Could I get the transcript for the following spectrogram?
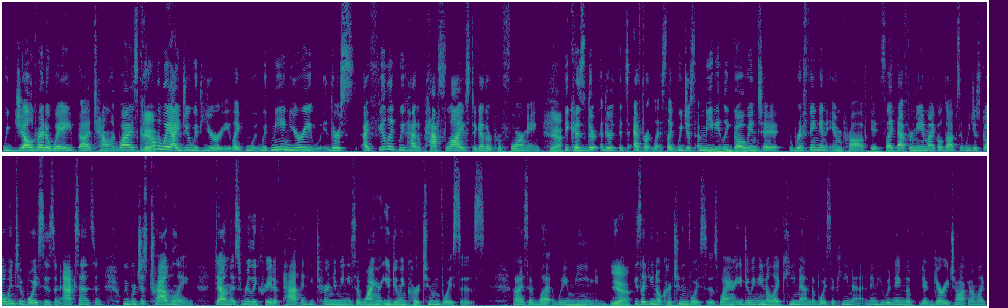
we gelled right away, uh, talent wise, kind of Yeah. the way I do with Yuri. Like w- with me and Yuri, there's I feel like we've had past lives together performing. Yeah. Because there, there, it's effortless. Like we just immediately go into riffing and improv. It's like that for me and Michael Dobson. We just go into voices and accents, and we were just traveling down this really creative path. And he turned to me and he said, "Why aren't you doing cartoon voices?" And I said, "What? What do you mean?" Yeah. He's like, you know, cartoon voices. Why aren't you doing, you know, like He Man, the voice of He Man? And he would name the you know, Gary Chalk. And I'm like,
